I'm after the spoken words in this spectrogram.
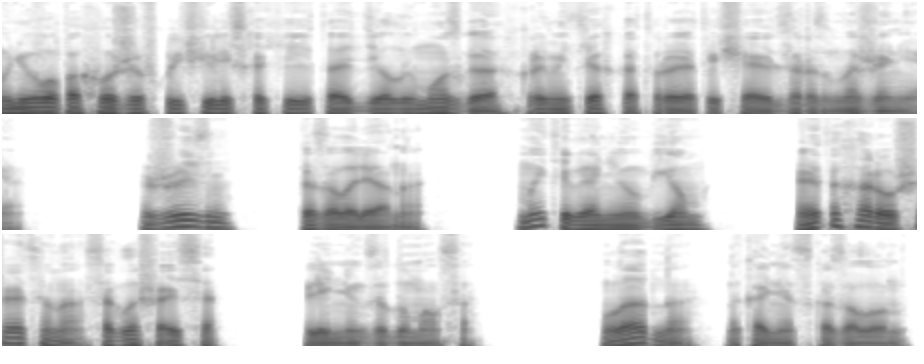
У него, похоже, включились какие-то отделы мозга, кроме тех, которые отвечают за размножение. «Жизнь», — сказала Лиана, — «мы тебя не убьем. Это хорошая цена, соглашайся», — пленник задумался. «Ладно», — наконец сказал он,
